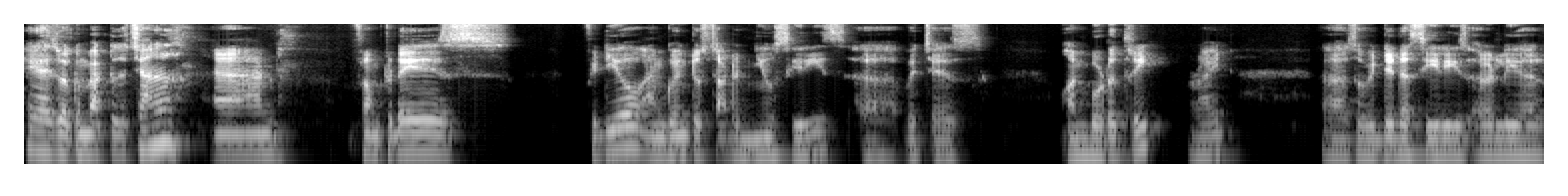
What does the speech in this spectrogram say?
Hey guys, welcome back to the channel. And from today's video, I'm going to start a new series, uh, which is on Boto 3, right? Uh, so we did a series earlier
